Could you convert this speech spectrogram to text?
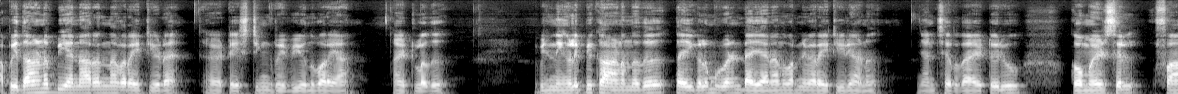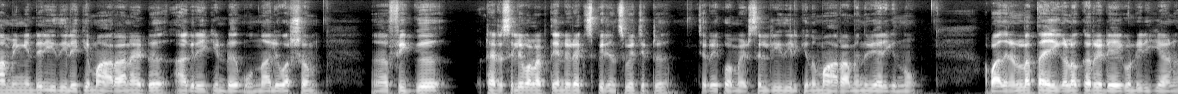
അപ്പോൾ ഇതാണ് ബി എൻ ആർ എന്ന വെറൈറ്റിയുടെ ടേസ്റ്റിംഗ് റിവ്യൂ എന്ന് പറയാൻ ആയിട്ടുള്ളത്. പിന്നെ നിങ്ങളിപ്പോൾ കാണുന്നത് തൈകൾ മുഴുവൻ ഡയാന എന്ന് പറഞ്ഞ വെറൈറ്റിയുടെയാണ് ഞാൻ ചെറുതായിട്ടൊരു കൊമേഴ്സ്യൽ ഫാമിങ്ങിന്റെ രീതിയിലേക്ക് മാറാനായിട്ട് ആഗ്രഹിക്കുന്നുണ്ട്. മൂന്നാൽ വർഷം ഫിഗ് ടെറസിൽ വളർത്തിയതിന്റെ ഒരു എക്സ്പീരിയൻസ് വെച്ചിട്ട് ചെറിയ കൊമേഴ്സ്യൽ രീതിയിലേക്കൊന്ന് മാറാമെന്ന് വിചാരിക്കുന്നു. അപ്പോൾ അതിനുള്ള തൈകളൊക്കെ റെഡി ആയിക്കൊണ്ടിരിക്കുകയാണ്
